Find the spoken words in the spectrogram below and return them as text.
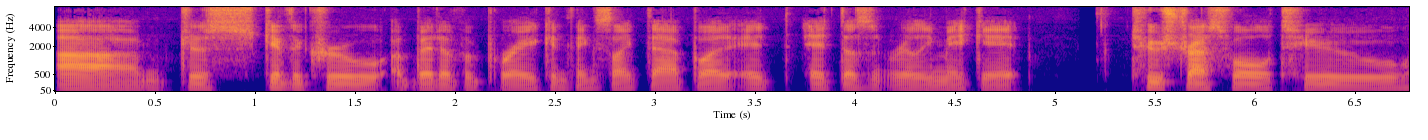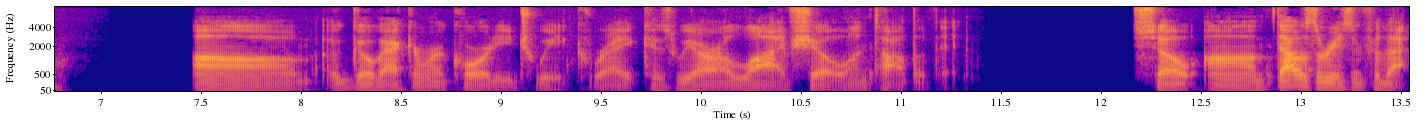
um, just give the crew a bit of a break and things like that, but it it doesn't really make it too stressful to um, go back and record each week, right? Because we are a live show on top of it. So um, that was the reason for that.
